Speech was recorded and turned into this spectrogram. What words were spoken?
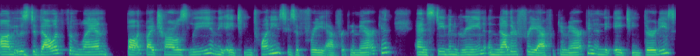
Um, it was developed from land bought by Charles Lee in the 1820s. He's a free African American, and Stephen Green, another free African American in the 1830s.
